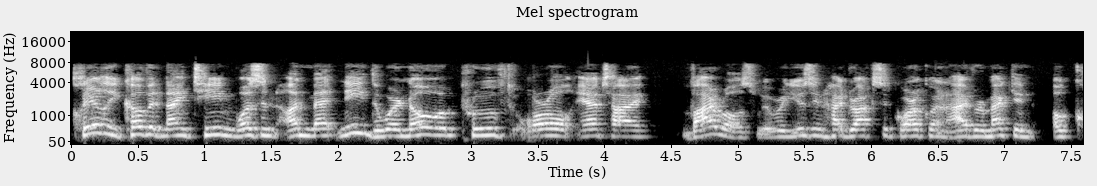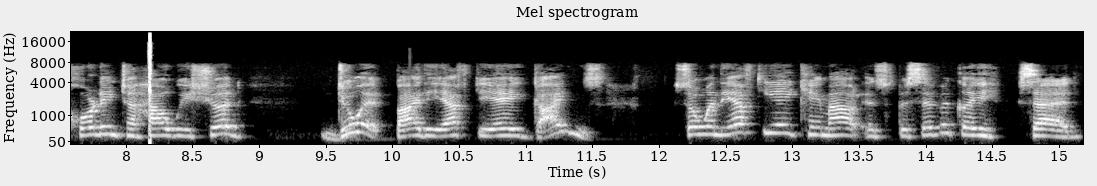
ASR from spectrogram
clearly COVID 19 was an unmet need. There were no approved oral antivirals. We were using hydroxychloroquine and ivermectin according to how we should do it by the FDA guidance. So when the FDA came out and specifically said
